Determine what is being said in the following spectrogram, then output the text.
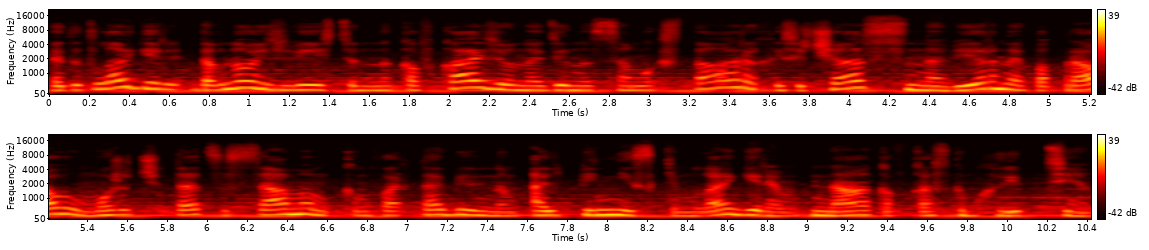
Этот лагерь давно известен на Кавказе, он один из самых старых, и сейчас, наверное, по праву может считаться самым комфортабельным альпинистским лагерем на Кавказском хребте.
